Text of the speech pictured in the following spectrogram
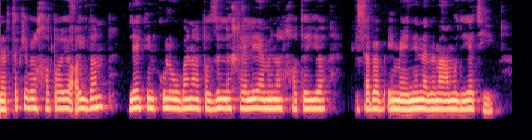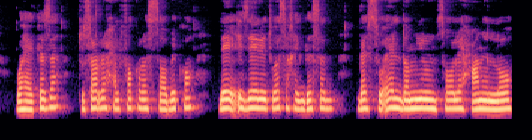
نرتكب الخطايا أيضا لكن قلوبنا تظل خالية من الخطية بسبب إيماننا بمعموديته وهكذا تصرح الفقرة السابقة لا إزالة وسخ الجسد بل سؤال ضمير صالح عن الله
